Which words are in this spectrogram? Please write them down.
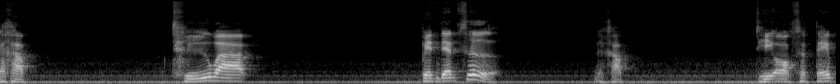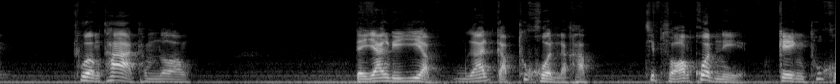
นะครับ ถือว่า เป็นแดนเซอร์นะครับ ที่ออกสเต็ปท่วงท่าทำนอง แต่ยังดีเยี่ยมเหมือนกับทุกคนแหละครับ12คนนี่เก่งทุกค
